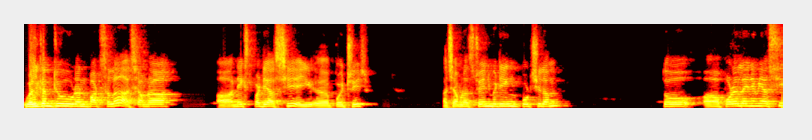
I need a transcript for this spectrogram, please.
ওয়েলকাম টু উড়ান পাঠশালা আচ্ছা আমরা নেক্সট পার্টে আসছি এই পোয়েট্রির আচ্ছা আমরা স্ট্রেঞ্জ মিটিং পড়ছিলাম। তো পরের লাইনে আমি আসছি।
